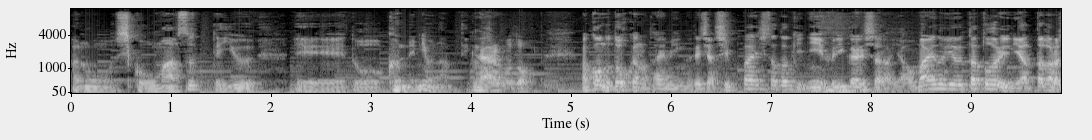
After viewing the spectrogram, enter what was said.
あの、思考を回すっていう、えっ、と、訓練にはなっていく。なるほど。まあ、今度どこかのタイミングで、じゃあ失敗した時に振り返りしたら、いや、お前の言った通りにやったから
